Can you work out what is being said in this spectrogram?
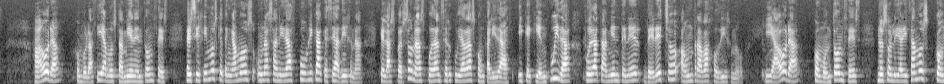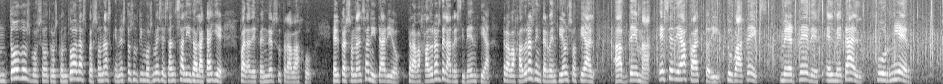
Ahora, como lo hacíamos también entonces, exigimos que tengamos una sanidad pública que sea digna, que las personas puedan ser cuidadas con calidad y que quien cuida pueda también tener derecho a un trabajo digno. Y ahora, como entonces, nos solidarizamos con todos vosotros, con todas las personas que en estos últimos meses han salido a la calle para defender su trabajo el personal sanitario, trabajadoras de la residencia, trabajadoras de intervención social, Abdema, SDA Factory, Tubacex, Mercedes, El Metal, Fournier,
